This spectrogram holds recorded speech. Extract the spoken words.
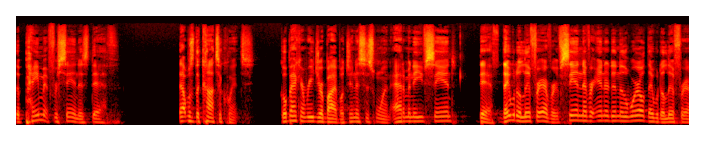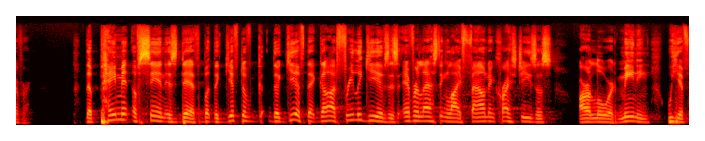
The payment for sin is death. That was the consequence. Go back and read your Bible. Genesis 1. Adam and Eve sinned, death. They would have lived forever. If sin never entered into the world, they would have lived forever. The payment of sin is death, but the gift of the gift that God freely gives is everlasting life found in Christ Jesus our Lord, meaning we have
